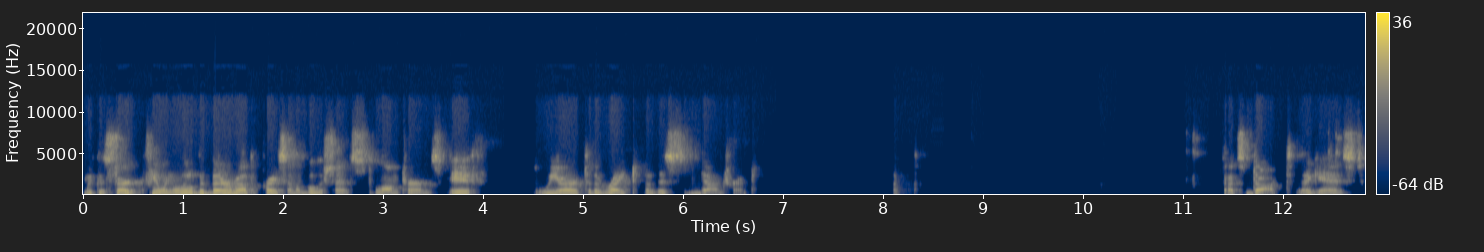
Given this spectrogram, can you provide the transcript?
we can start feeling a little bit better about the price on the bullish sense long terms if we are to the right of this downtrend. That's dot against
